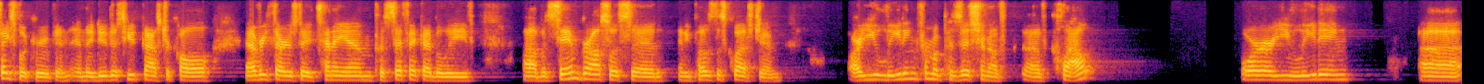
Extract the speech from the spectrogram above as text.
Facebook group, and, and they do this youth pastor call every Thursday, 10 a.m. Pacific, I believe. Uh, but Sam Grosso said, and he posed this question Are you leading from a position of, of clout or are you leading uh,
